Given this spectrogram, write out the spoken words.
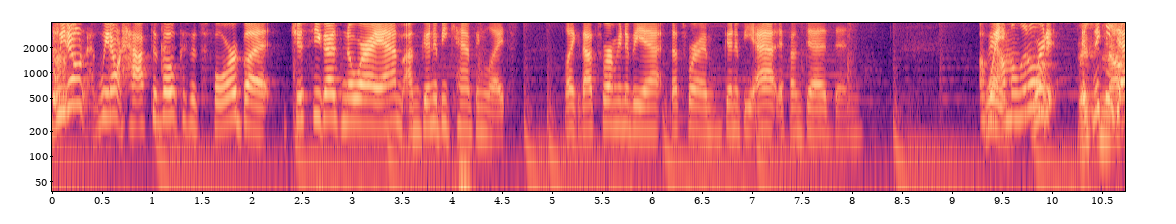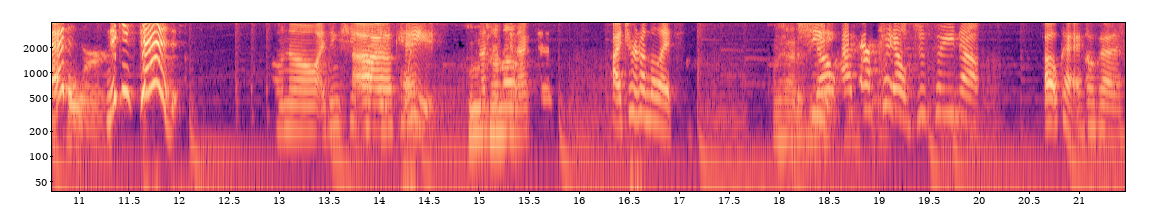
we don't we don't have to vote because it's four. But just so you guys know where I am, I'm gonna be camping lights. Like that's where I'm gonna be at. That's where I'm gonna be at. If I'm dead, then Okay, wait. I'm a little. where did- is It's Nikki dead? four. Nikki's dead. oh no, I think she. Oh, probably- okay. Wait, Who that turned off? disconnected. I turned on the lights. Wait, how does She- No, I got killed. Just so you know. Okay. Okay.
